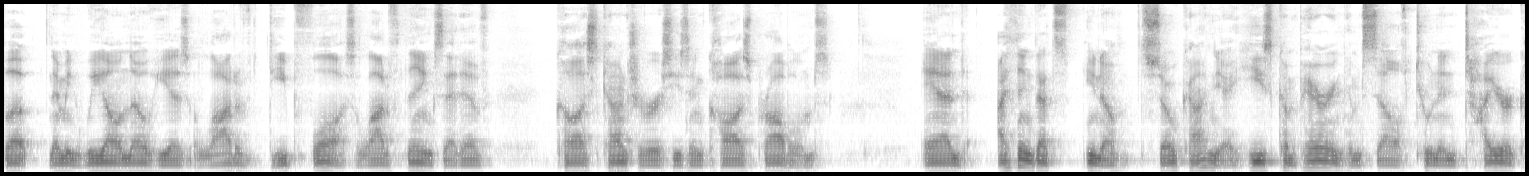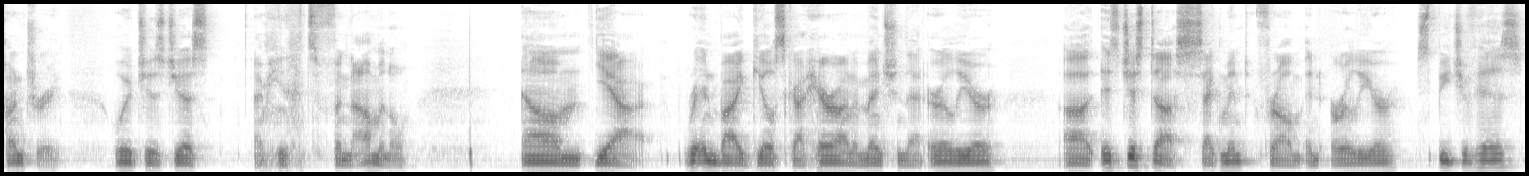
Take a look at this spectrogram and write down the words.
but, I mean, we all know he has a lot of deep flaws, a lot of things that have caused controversies and caused problems. And I think that's, you know, so Kanye. He's comparing himself to an entire country, which is just, I mean, it's phenomenal. Um, yeah, written by Gil Scott Heron. I mentioned that earlier. Uh, it's just a segment from an earlier speech of his,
